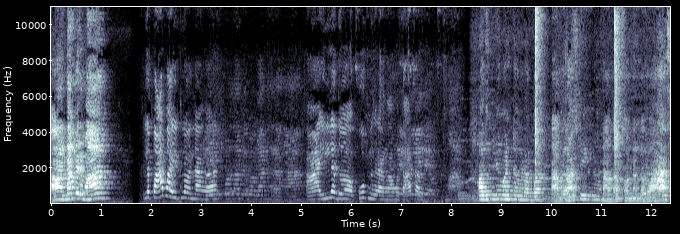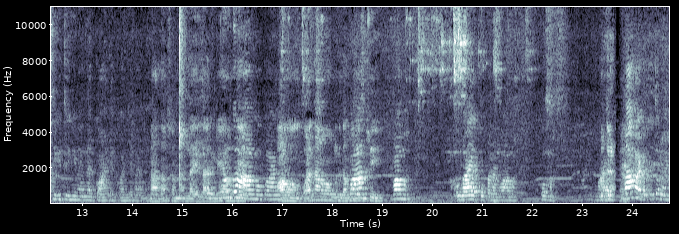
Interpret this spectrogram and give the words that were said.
ஆ என்ன பேருமா? இல்ல பாப்பா இட்டுன்னு வந்தாங்க. ஆ இல்ல கூப்பிட்டுக்கிறாங்க அவங்க தாத்தா. அதுக்குள்ளே வந்துட்டாங்கடாப்பா நான் தான் வந்தேன் நான் தான் வந்தேன் குழந்தை நான் சொன்னேன்ல எல்லாருமே வந்து அவங்க குழந்தை. அவங்க குழந்தை அவங்களுக்கு தான் வாமா வச்சு வாமா. வாய கூப்பிடுறாங்க வாமா. போமா. மாமாட்ட குத்தணும்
